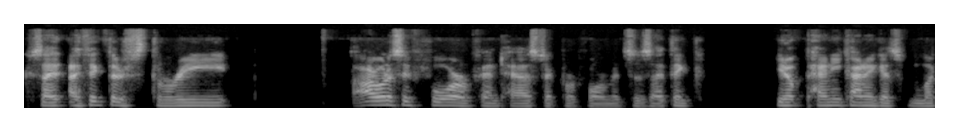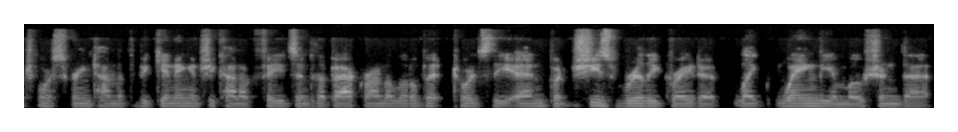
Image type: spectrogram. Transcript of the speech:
Because I, I think there's three, I want to say four fantastic performances. I think, you know, Penny kind of gets much more screen time at the beginning and she kind of fades into the background a little bit towards the end, but she's really great at like weighing the emotion that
